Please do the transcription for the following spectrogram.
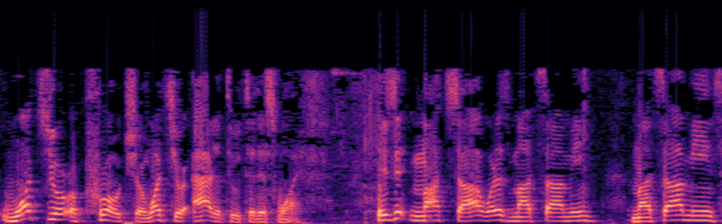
what's your approach and what's your attitude to this wife? Is it matzah? What does matzah mean? Matzah means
